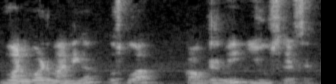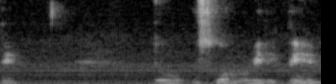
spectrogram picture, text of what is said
वन वर्ड मानेगा, उसको आप काउंटर में यूज़ कर सकते हैं। तो उसको हम अभी देखते हैं।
